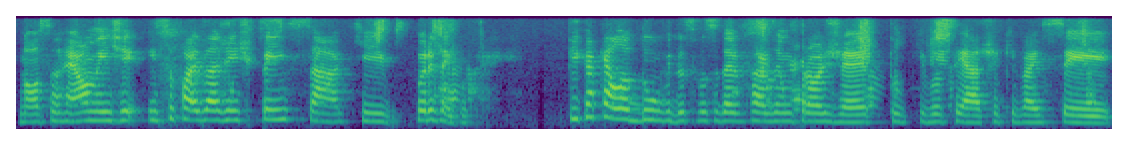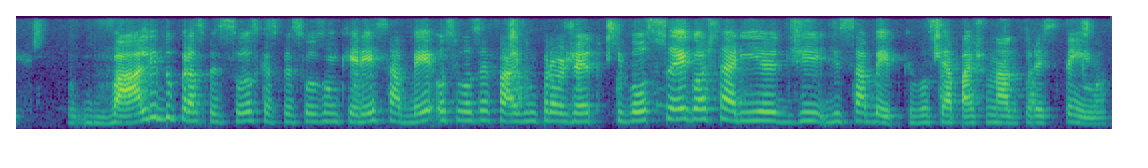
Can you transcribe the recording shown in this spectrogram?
Nossa, realmente, isso faz a gente pensar que, por exemplo, fica aquela dúvida se você deve fazer um projeto que você acha que vai ser válido para as pessoas, que as pessoas vão querer saber, ou se você faz um projeto que você gostaria de, de saber, porque você é apaixonado por esse tema.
